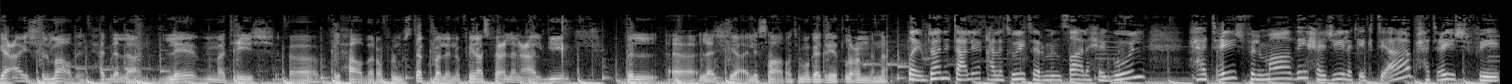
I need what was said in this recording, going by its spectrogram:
قاعد عايش في الماضي لحد الآن؟ ليه ما تعيش آه في الحاضر أو في المستقبل؟ لأنه في ناس فعلا عالقين ال- آه اللي صارت ومو قادرين يطلعون منها. طيب جاني تعليق على تويتر من صالح يقول حتعيش في الماضي حيجي لك اكتئاب حتعيش في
